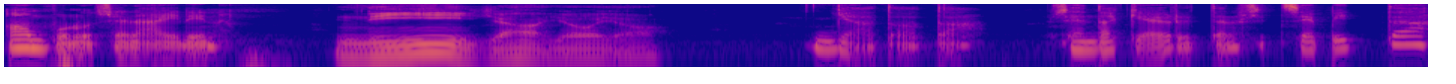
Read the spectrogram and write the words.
ampunut sen äidin. Niin, ja, joo, joo. Ja tota, sen takia yrittänyt sitten sepittää.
